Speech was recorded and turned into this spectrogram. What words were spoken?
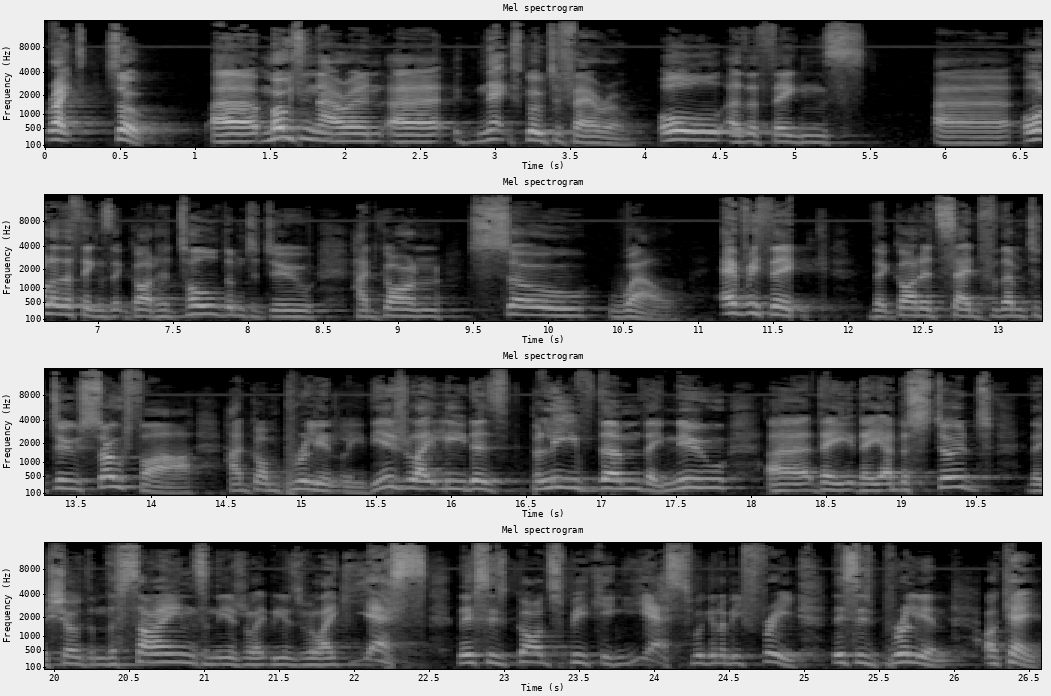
Right, so uh, Moses and Aaron uh, next go to Pharaoh. All other things, uh, all other things that God had told them to do had gone so well. Everything that God had said for them to do so far had gone brilliantly. The Israelite leaders believed them, they knew, uh, they, they understood, they showed them the signs, and the Israelite leaders were like, Yes, this is God speaking. Yes, we're going to be free. This is brilliant. Okay,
